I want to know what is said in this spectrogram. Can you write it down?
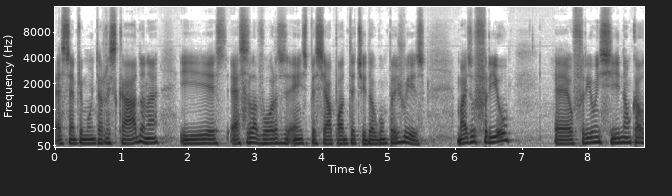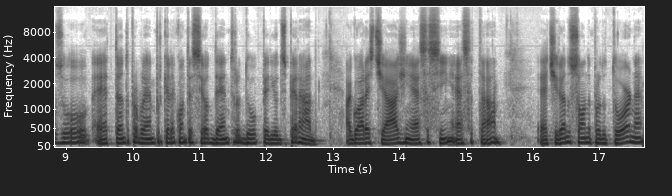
é sempre muito arriscado, né? E essas lavouras, em especial, podem ter tido algum prejuízo. Mas o frio, é, o frio em si não causou é, tanto problema porque ele aconteceu dentro do período esperado. Agora a estiagem, essa sim, essa está é, tirando o som do produtor, né?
